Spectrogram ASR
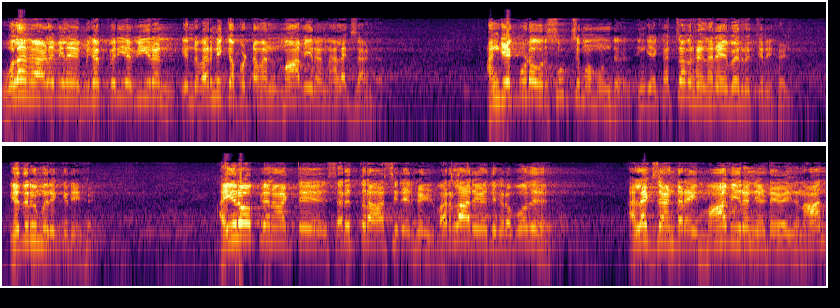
உலக அளவிலே மிகப்பெரிய வீரன் என்று வர்ணிக்கப்பட்டவன் மாவீரன் அலெக்சாண்டர். அங்கே கூட ஒரு சூட்சமம் உண்டு. இங்கே கற்றவர்கள் நிறைய பேர் இருக்கிறீர்கள். எதிரும் இருக்கிறீர்கள். ஐரோப்பிய நாட்டு சரித்திர ஆசிரியர்கள் வரலாறு எழுதுகிற போது அலெக்சாண்டரை மாவீரன் என்று எழுதினான்.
